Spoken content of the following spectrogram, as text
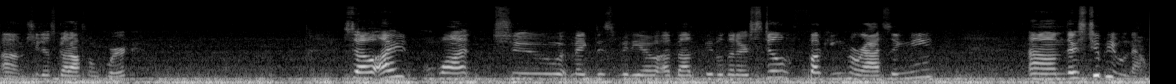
Um, she just got off of work. So I want to make this video about the people that are still fucking harassing me. Um, there's two people now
